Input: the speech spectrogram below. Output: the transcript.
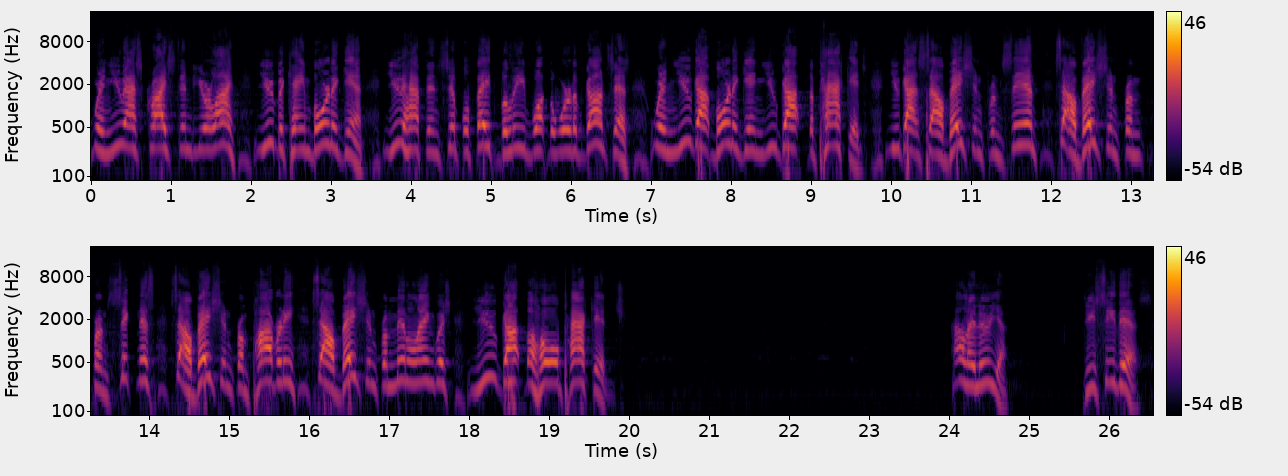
When you ask Christ into your life, you became born again. You have to, in simple faith, believe what the Word of God says When you got born again, you got the package. You got salvation from sin, salvation from, from sickness, salvation from poverty, salvation from mental anguish. You got the whole package. Hallelujah. Do you see this?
